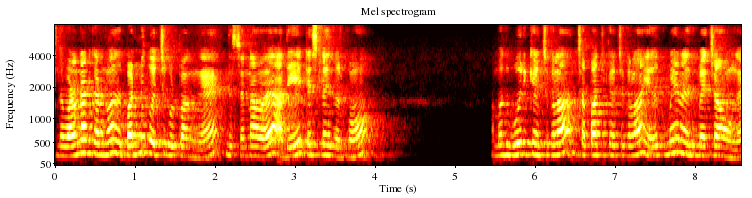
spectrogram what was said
இந்த வடநாட்டுக்காரங்களாம் அது பண்ணுக்கு வச்சு கொடுப்பாங்க இந்த சென்னாவை. அதே டெஸ்ட்டில் இது இருக்கும். நம்ம வந்து பூரிக்கும் வச்சுக்கலாம் சப்பாத்திக்கு வச்சுக்கலாம் எதுக்குமே இது மேட்ச் ஆகுங்க.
